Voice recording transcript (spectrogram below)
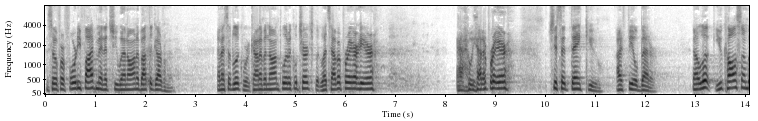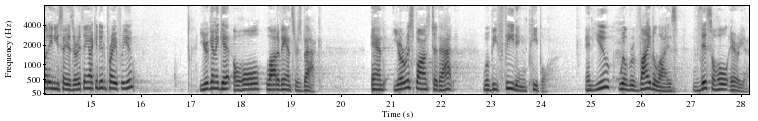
And so for 45 minutes, she went on about the government. And I said, Look, we're kind of a non political church, but let's have a prayer here. We had a prayer. She said, Thank you. I feel better. Now, look, you call somebody and you say, Is there anything I can do to pray for you? You're going to get a whole lot of answers back. And your response to that will be feeding people. And you will revitalize this whole area.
